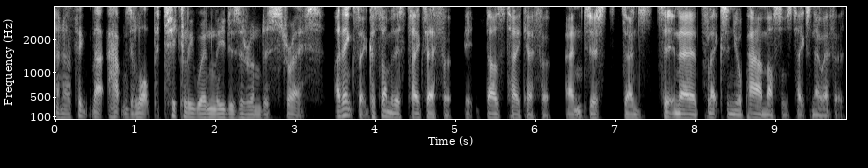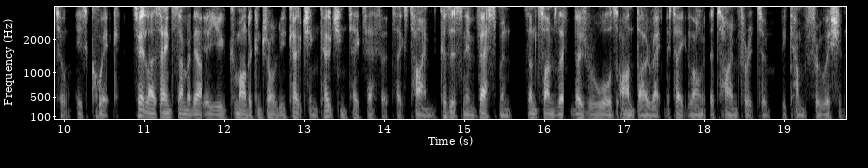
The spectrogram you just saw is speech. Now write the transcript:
And I think that happens a lot, particularly when leaders are under stress. I think so because some of this takes effort. It does take effort, and just and sitting there flexing your power muscles takes no effort at all. It's quick. It's a bit like saying to somebody, "Are you command and control? Are you coaching?" Coaching takes effort, takes time because it's an investment. Sometimes those rewards aren't direct; they take long a time for it to become fruition.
